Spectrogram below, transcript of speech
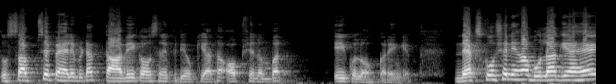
तो सबसे पहले बेटा तावे का उसने प्रयोग किया था, ऑप्शन नंबर ए को लॉक करेंगे। नेक्स्ट क्वेश्चन यहाँ बोला गया है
